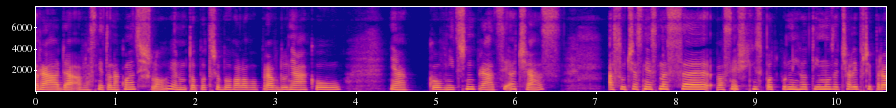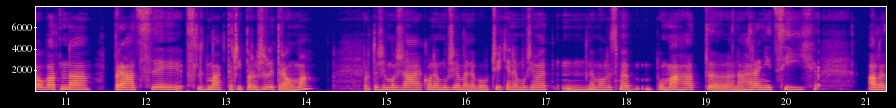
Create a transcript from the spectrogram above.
ráda a vlastně to nakonec šlo, jenom to potřebovalo opravdu nějakou, nějakou vnitřní práci a čas. A současně jsme se vlastně všichni z podpůrného týmu začali připravovat na práci s lidmi, kteří prožili trauma, protože možná jako nemůžeme, nebo určitě nemůžeme, nemohli jsme pomáhat eh, na hranicích, ale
